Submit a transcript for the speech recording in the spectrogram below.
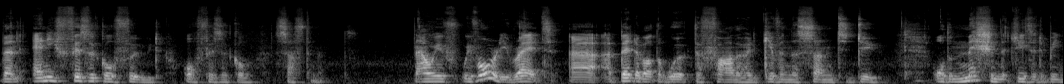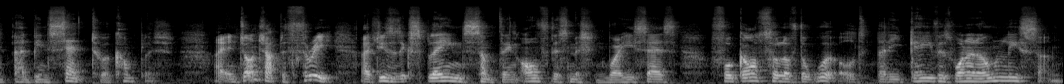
than any physical food or physical sustenance. Now we've we've already read uh, a bit about the work the Father had given the Son to do, or the mission that Jesus had been had been sent to accomplish. Uh, in John chapter 3, uh, Jesus explains something of this mission where he says, For God so loved the world that he gave his one and only Son,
